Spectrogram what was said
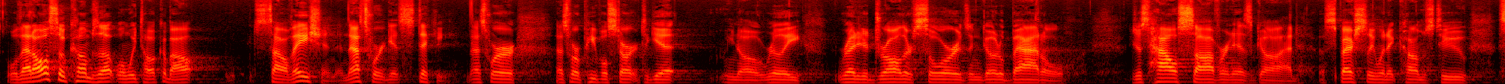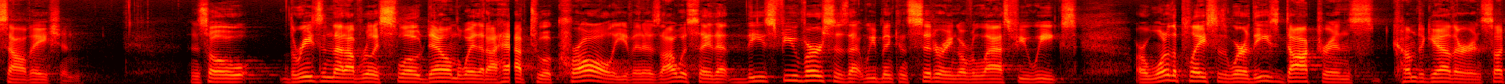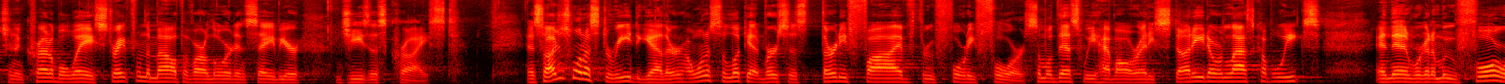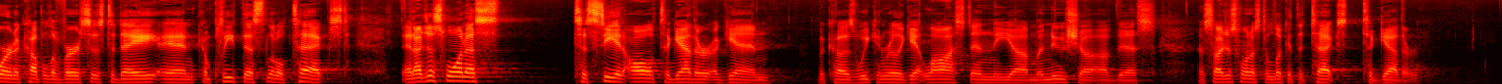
Well, that also comes up when we talk about salvation, and that's where it gets sticky. That's where, that's where people start to get, you know, really ready to draw their swords and go to battle. Just how sovereign is God, especially when it comes to salvation. And so the reason that I've really slowed down the way that I have to a crawl, even, is I would say that these few verses that we've been considering over the last few weeks are one of the places where these doctrines come together in such an incredible way, straight from the mouth of our Lord and Savior, Jesus Christ. And so I just want us to read together. I want us to look at verses 35 through 44. Some of this we have already studied over the last couple weeks. And then we're going to move forward a couple of verses today and complete this little text. And I just want us to see it all together again because we can really get lost in the uh, minutia of this. And so I just want us to look at the text together.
